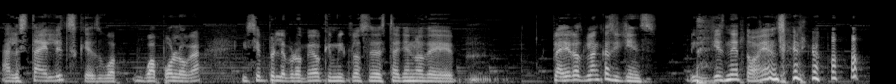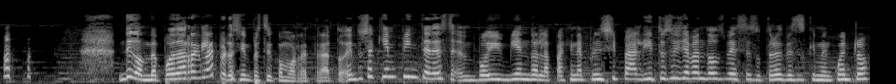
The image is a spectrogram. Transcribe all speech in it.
al stylist, que es guapóloga, y siempre le bromeo que mi closet está lleno de playeras blancas y jeans. Y, es neto, ¿eh? En serio. Digo, me puedo arreglar, pero siempre estoy como retrato. Entonces aquí en Pinterest eh, voy viendo la página principal y entonces llevan dos veces o tres veces que me encuentro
